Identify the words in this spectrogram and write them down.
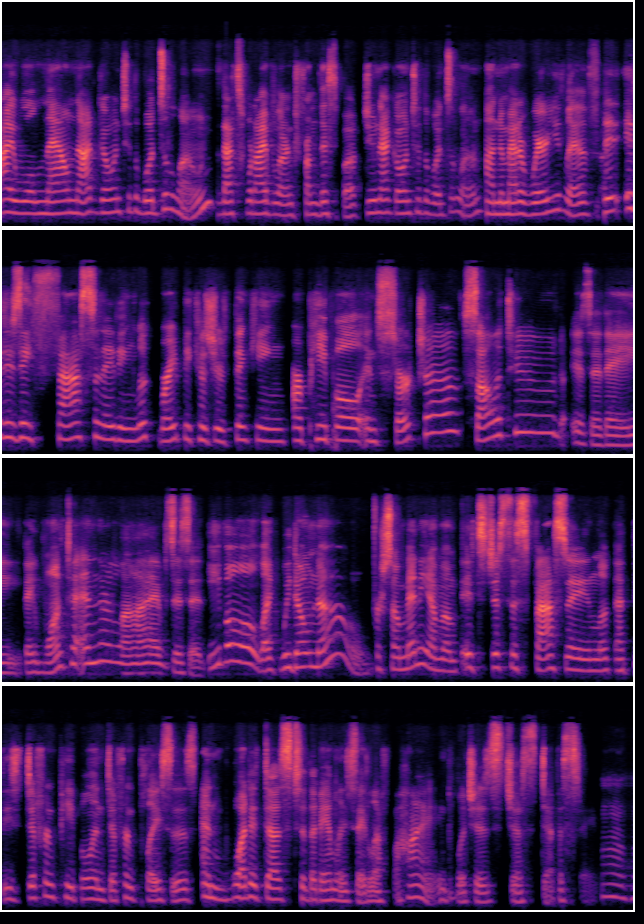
I will now not go into the woods alone. That's what I've learned from this book. Do not go into the woods alone, uh, no matter where you live. It, it is a fascinating look, right? Because you're thinking, are people in search of solitude? Is it a, they want to end their lives? Is it evil? Like, we don't know. For so many of them, it's just this fascinating look at these different people in different places and what it does to the families they left behind, which is just devastating. Mm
